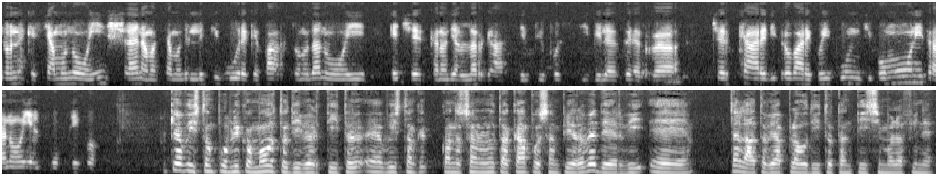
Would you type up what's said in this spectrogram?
non è che siamo noi in scena, ma siamo delle figure che partono da noi e cercano di allargarsi il più possibile per eh, cercare di trovare quei punti comuni tra noi e il pubblico. Perché ho visto un pubblico molto divertito e ho visto anche quando sono venuto a Campo San Piero a vedervi e tra l'altro vi ha applaudito tantissimo alla fine.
